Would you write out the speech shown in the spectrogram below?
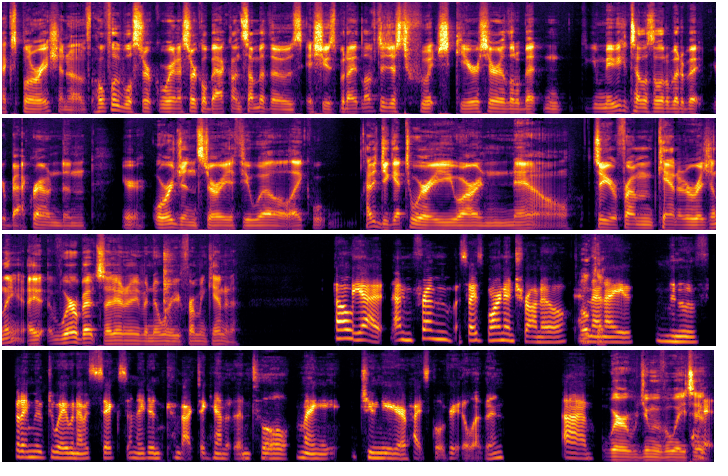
exploration of. Hopefully, we'll circle. We're going to circle back on some of those issues, but I'd love to just switch gears here a little bit, and maybe you can tell us a little bit about your background and your origin story, if you will. Like, How did you get to where you are now? So you're from Canada originally? I, whereabouts? I don't even know where you're from in Canada. Oh yeah, I'm from. So I was born in Toronto, and Okay. then I moved. But I moved away when I was six, and I didn't come back to Canada until my junior year of high school, grade eleven. Um, Where would you move away to?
